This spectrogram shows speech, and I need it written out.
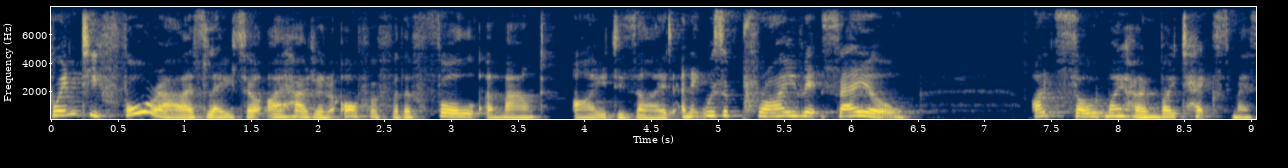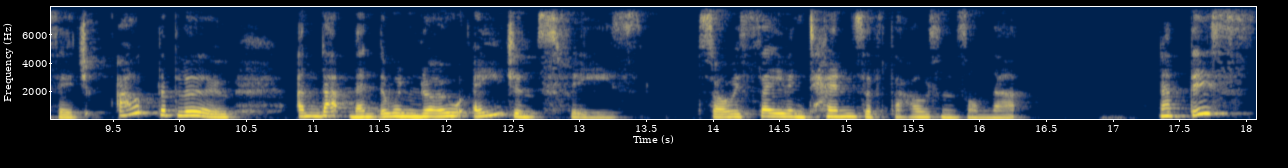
24 hours later, I had an offer for the full amount I desired, and it was a private sale. I'd sold my home by text message out the blue, and that meant there were no agents' fees. So I was saving tens of thousands on that. Now, this,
